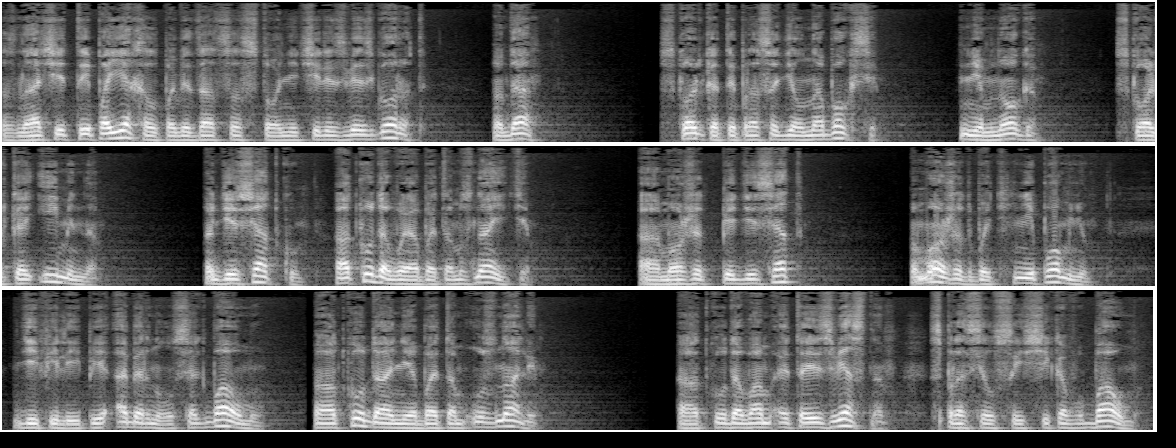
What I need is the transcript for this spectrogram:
Значит, ты поехал повидаться с Тони через весь город? Да. Сколько ты просадил на боксе? Немного. «Сколько именно?» «Десятку. Откуда вы об этом знаете?» «А может, пятьдесят?» «Может быть, не помню». Ди Филиппи обернулся к Бауму. «Откуда они об этом узнали?» «Откуда вам это известно?» — спросил сыщиков Баум.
